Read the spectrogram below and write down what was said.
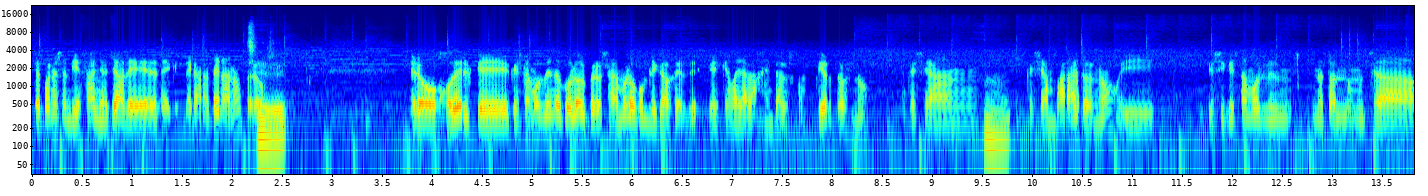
te pones en 10 años ya de, de- de carretera, ¿no? Pero, Sí, sí. Pero joder, que, que estamos viendo color, pero sabemos lo complicado que, que, que vaya la gente a los conciertos, ¿no? Que sean, que sean baratos, ¿no? Y, y que sí que estamos notando mucha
